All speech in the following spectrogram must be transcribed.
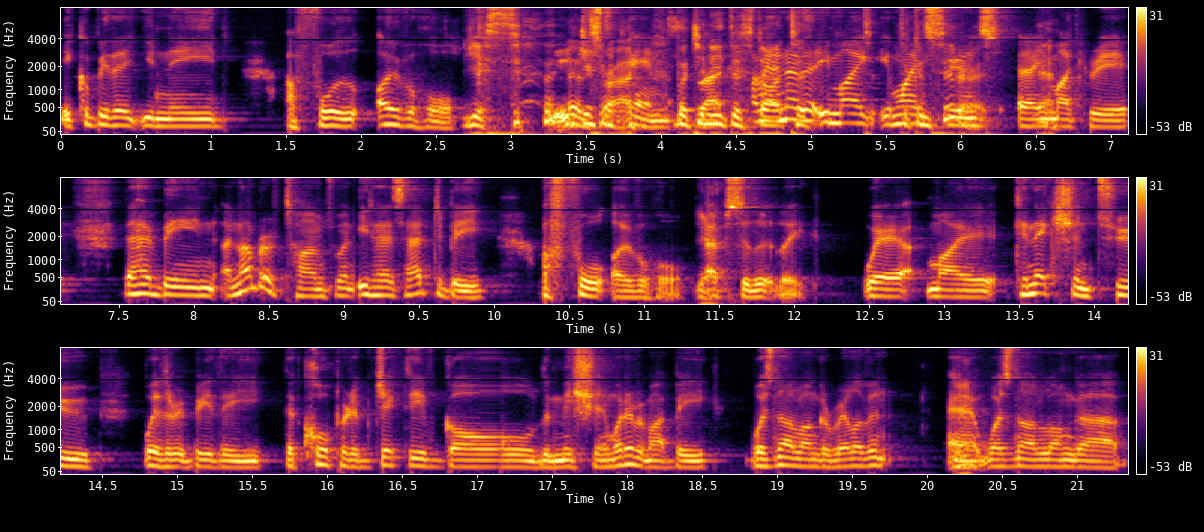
It could be that you need a full overhaul. Yes, it just right. depends. But you right? need to start. I, mean, I know to, that in my in my experience uh, yeah. in my career, there have been a number of times when it has had to be a full overhaul. Yeah. Absolutely, where my connection to whether it be the the corporate objective, goal, the mission, whatever it might be, was no longer relevant. And yeah. it was no longer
